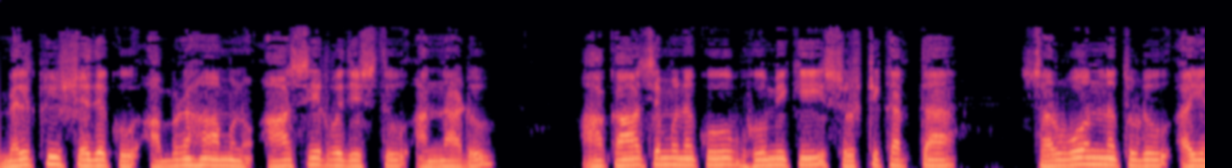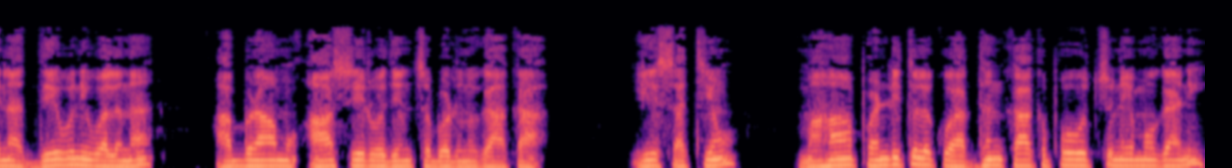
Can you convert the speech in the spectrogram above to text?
మెల్కీ షెదకు అబ్రహామును ఆశీర్వదిస్తూ అన్నాడు ఆకాశమునకు భూమికి సృష్టికర్త సర్వోన్నతుడు అయిన దేవుని వలన అబ్రాము ఆశీర్వదించబడునుగాక. ఈ సత్యం మహాపండితులకు అర్థం కాకపోవచ్చునేమో గాని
